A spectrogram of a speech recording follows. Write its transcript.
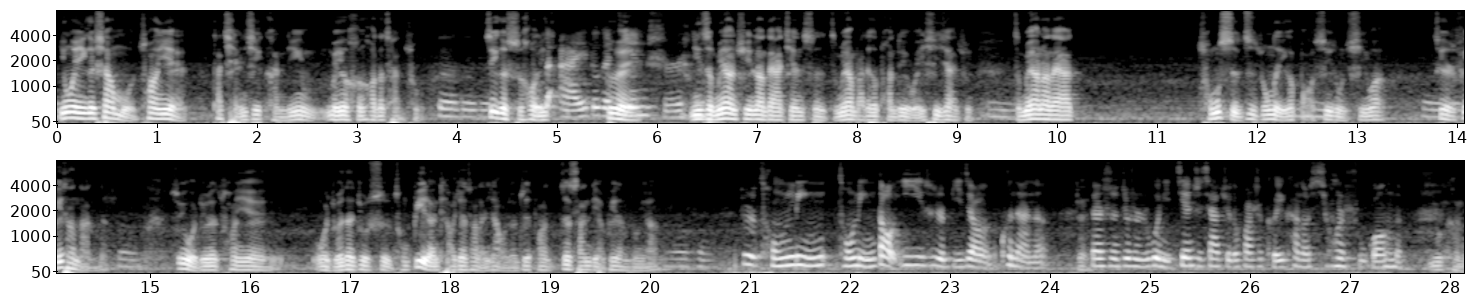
因为一个项目创业，它前期肯定没有很好的产出，对对对，这个时候你挨都在坚持，你怎么样去让大家坚持？怎么样把这个团队维系下去？嗯，怎么样让大家？从始至终的一个保持一种期望，这个是非常难的。所以我觉得创业，我觉得就是从必然条件上来讲，我觉得这方这三点非常重要。OK，就是从零从零到一是比较困难的。对。但是就是如果你坚持下去的话，是可以看到希望曙光的。有可能，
